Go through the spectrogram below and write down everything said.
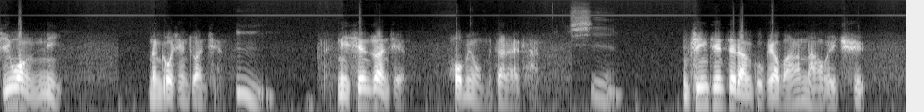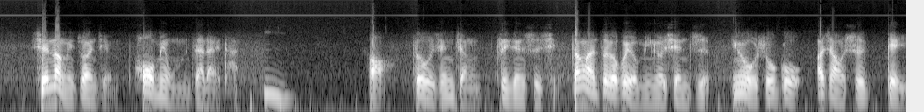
希望你能够先赚钱，嗯，你先赚钱，后面我们再来谈。是，你今天这档股票把它拿回去，先让你赚钱，后面我们再来谈。嗯，好，这我先讲这件事情。当然，这个会有名额限制，因为我说过，阿强老师给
